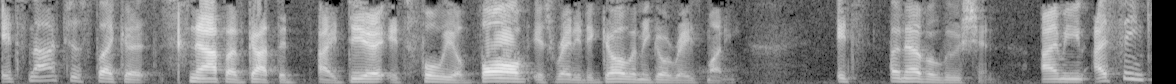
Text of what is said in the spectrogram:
It's not just like a snap. I've got the idea. It's fully evolved. It's ready to go. Let me go raise money. It's an evolution. I mean, I think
